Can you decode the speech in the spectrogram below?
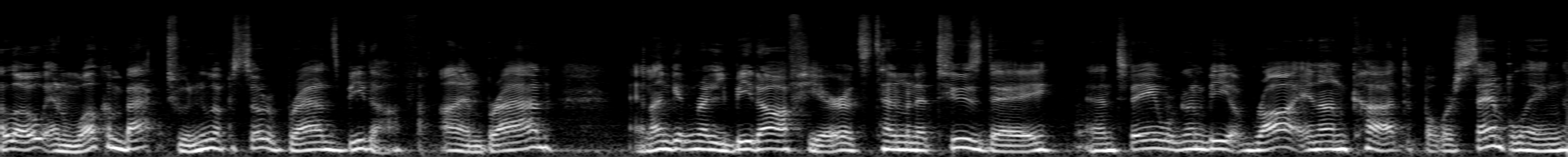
Hello, and welcome back to a new episode of Brad's Beat Off. I'm Brad, and I'm getting ready to beat off here. It's 10 Minute Tuesday, and today we're going to be raw and uncut, but we're sampling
